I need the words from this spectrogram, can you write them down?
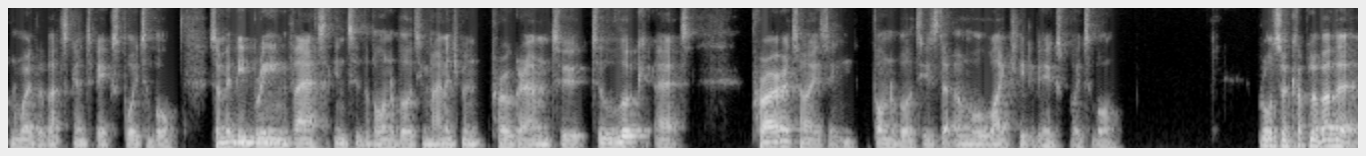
on whether that's going to be exploitable so maybe bringing that into the vulnerability management program to to look at prioritizing vulnerabilities that are more likely to be exploitable. But also a couple of other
